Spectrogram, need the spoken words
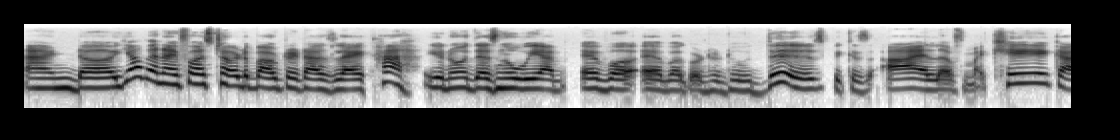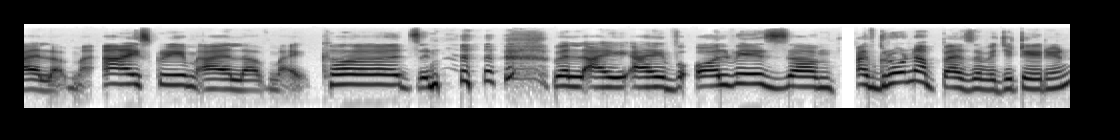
And uh, yeah when i first heard about it i was like huh you know there's no way i'm ever ever going to do this because i love my cake i love my ice cream i love my curds. And well i i've always um, i've grown up as a vegetarian.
